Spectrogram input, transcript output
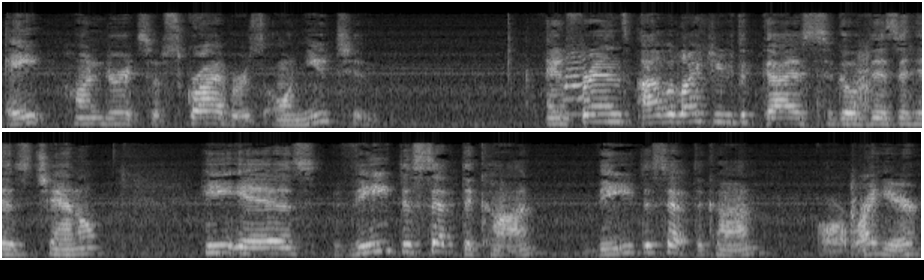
800 subscribers on YouTube. And friends, I would like you guys to go visit his channel. He is the Decepticon, the Decepticon, or right here.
